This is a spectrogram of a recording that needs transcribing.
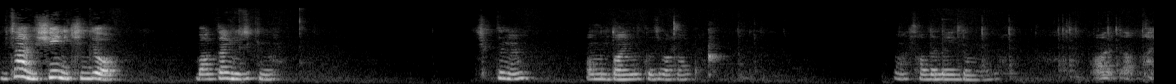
Bir tane bir şeyin içinde o. Bug'dan gözükmüyor. Çıktı mı? Ama diamond kılıcı var galiba. Ben saldırmaya gidiyorum valla. Haydi Allah.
